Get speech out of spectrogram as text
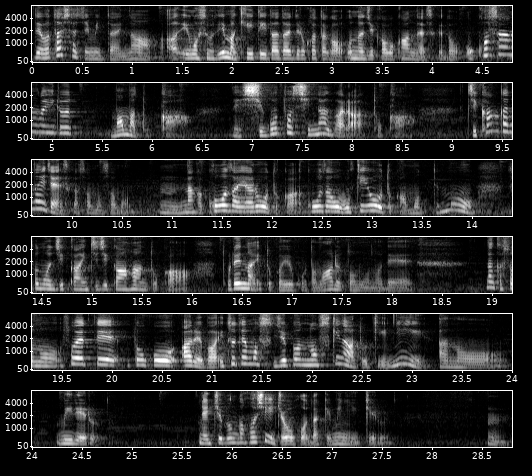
で私たちみたいなあ今聞いていただいてる方が同じか分かんないですけどお子さんがいるママとか、ね、仕事しながらとか時間がないじゃないですかそもそも、うん、なんか講座やろうとか講座を受けようとか思ってもその時間1時間半とか取れないとかいうこともあると思うのでなんかそのそうやって投稿あればいつでも自分の好きな時にあの見れる、ね、自分が欲しい情報だけ見に行ける、うん、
